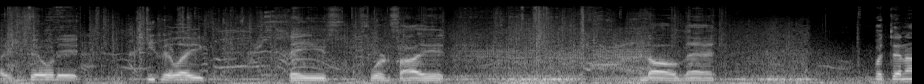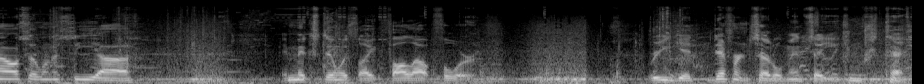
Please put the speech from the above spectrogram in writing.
Like build it, keep it like safe, fortify it, and all that. But then I also want to see uh, it mixed in with like Fallout 4, where you get different settlements that you can protect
